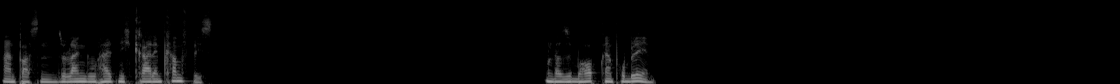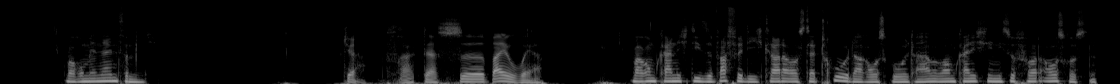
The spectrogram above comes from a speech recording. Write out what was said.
anpassen, solange du halt nicht gerade im Kampf bist. Und das ist überhaupt kein Problem. Warum in Anthem nicht? Tja, fragt das äh, BioWare. Warum kann ich diese Waffe, die ich gerade aus der Truhe da rausgeholt habe, warum kann ich die nicht sofort ausrüsten?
